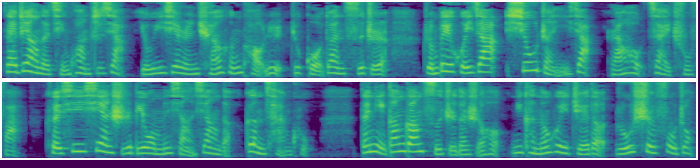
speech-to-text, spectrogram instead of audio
在这样的情况之下，有一些人权衡考虑，就果断辞职，准备回家休整一下，然后再出发。可惜现实比我们想象的更残酷。等你刚刚辞职的时候，你可能会觉得如释负重，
